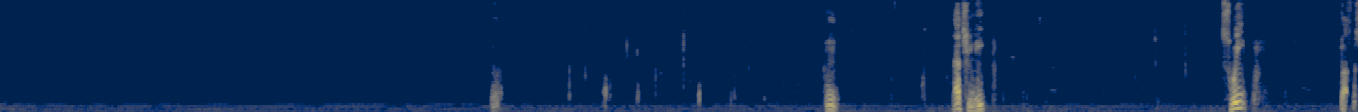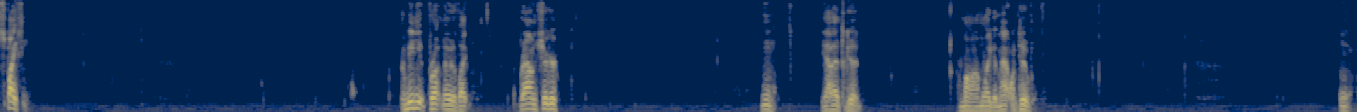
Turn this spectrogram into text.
Mm. That's unique. Sweet, but spicy. Immediate front note of like brown sugar. Mm. Yeah, that's good. I'm, I'm liking that one too. Mm.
